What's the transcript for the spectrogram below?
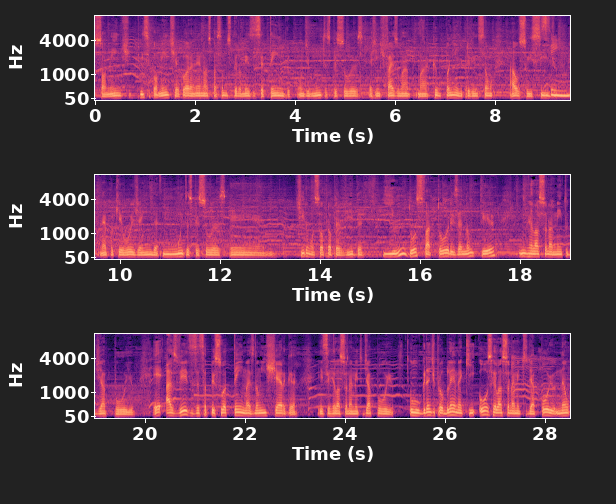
somente, principalmente agora, né? Nós passamos pelo mês de setembro, onde muitas pessoas a gente faz uma, uma campanha de prevenção ao suicídio, Sim. né? Porque hoje ainda muitas pessoas é, tiram a sua própria vida e um dos fatores é não ter um relacionamento de apoio. É às vezes essa pessoa tem, mas não enxerga esse relacionamento de apoio. O grande problema é que os relacionamentos de apoio não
